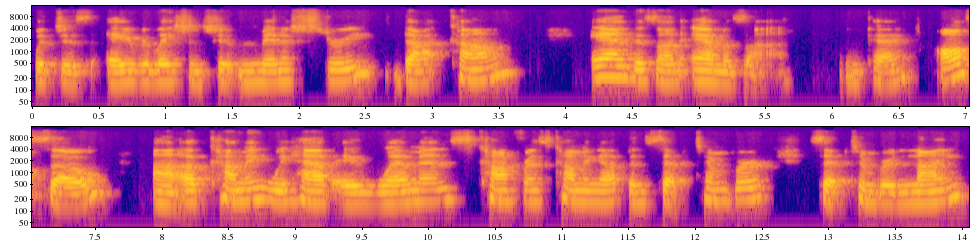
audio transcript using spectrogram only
which is a relationshipministry.com, and it's on Amazon. Okay. Also, Uh, upcoming, we have a women's conference coming up in September, September 9th,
